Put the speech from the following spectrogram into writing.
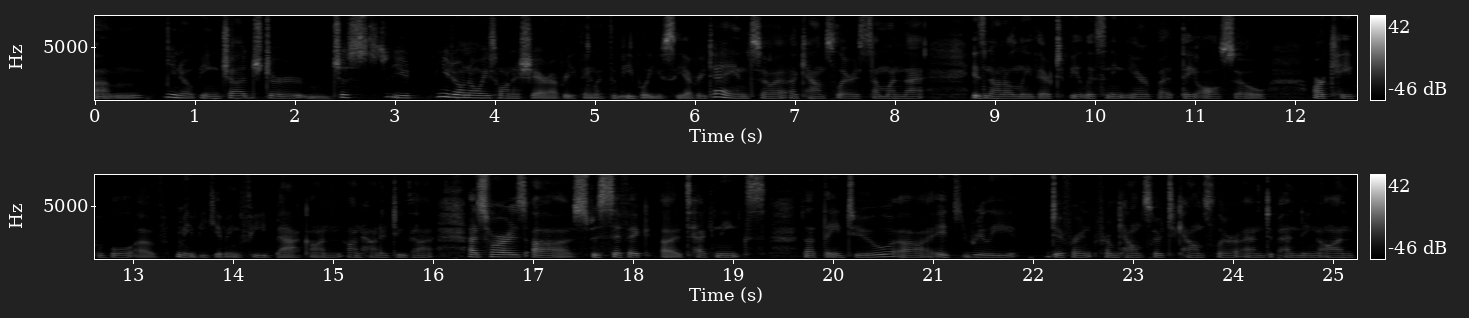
um, you know, being judged or mm. just you you don't always want to share everything with the mm. people you see every day. And so a, a, counselor is someone that is not only there to be a listening ear, but they also are capable of maybe giving feedback on, on how to do that. As far as uh, specific uh, techniques that they do, uh, it's really different from counselor to counselor and depending on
